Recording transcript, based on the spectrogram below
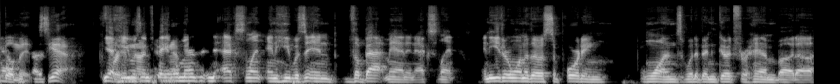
now Fabelmans, because- yeah, yeah he was in not doing and excellent and he was in the batman and excellent and either one of those supporting ones would have been good for him but uh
